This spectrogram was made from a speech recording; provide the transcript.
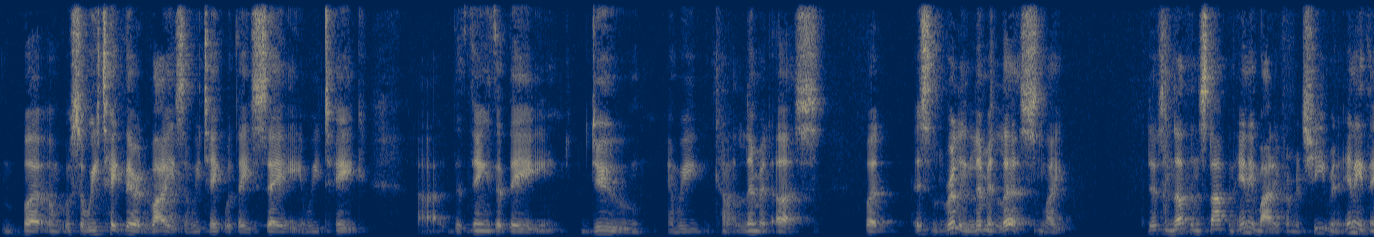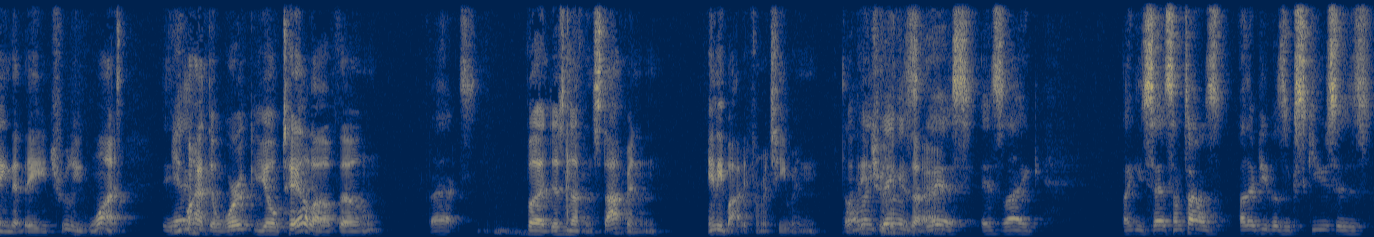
But um, so we take their advice and we take what they say and we take uh, the things that they do and we kind of limit us. But it's really limitless. Like there's nothing stopping anybody from achieving anything that they truly want. Yeah. You're gonna have to work your tail off though, Facts. but there's nothing stopping anybody from achieving The only thing is this: it's like, like you said, sometimes other people's excuses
